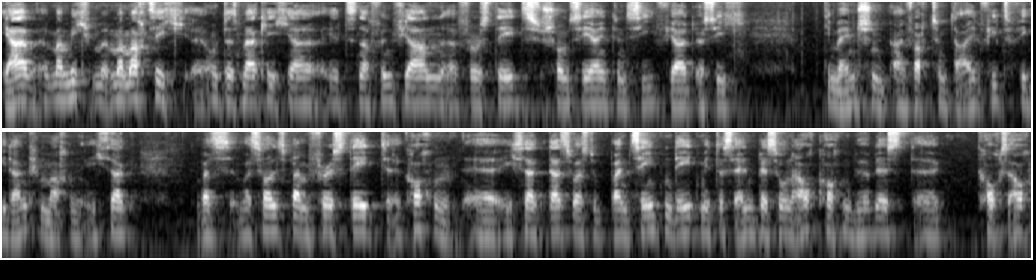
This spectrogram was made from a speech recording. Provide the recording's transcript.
ja, man, mich, man macht sich, äh, und das merke ich ja jetzt nach fünf Jahren äh, First Dates schon sehr intensiv, ja, dass sich die Menschen einfach zum Teil viel zu viel Gedanken machen. Ich sage, was, was soll es beim First Date äh, kochen? ich sage, das, was du beim zehnten Date mit derselben Person auch kochen würdest, koch es auch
